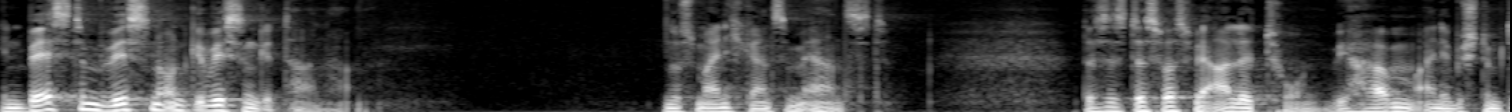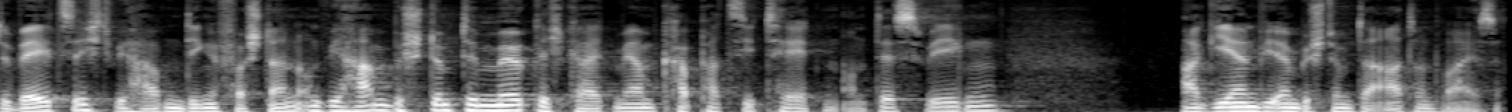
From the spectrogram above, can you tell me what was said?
in bestem Wissen und Gewissen getan haben. Das meine ich ganz im Ernst. Das ist das, was wir alle tun. Wir haben eine bestimmte Weltsicht, wir haben Dinge verstanden und wir haben bestimmte Möglichkeiten, wir haben Kapazitäten und deswegen agieren wir in bestimmter Art und Weise.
